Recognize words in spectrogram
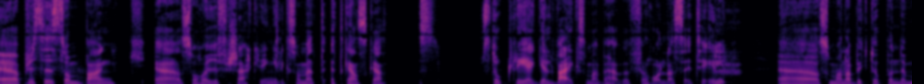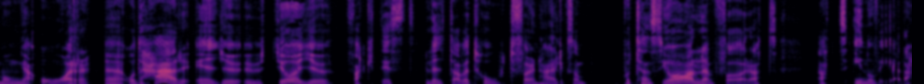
eh, precis som bank eh, så har ju försäkring liksom ett, ett ganska stort regelverk som man behöver förhålla sig till, eh, som man har byggt upp under många år. Eh, och det här är ju, utgör ju faktiskt lite av ett hot för den här liksom, potentialen för att, att innovera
